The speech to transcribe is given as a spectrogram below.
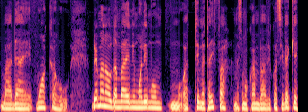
baadaye mwaka huu. Graham Arnold ambaye ni mwalimu wa timu ya taifa amesema kwamba vikosi vyake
